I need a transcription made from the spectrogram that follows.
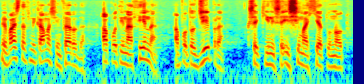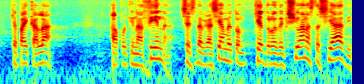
με βάση τα εθνικά μας συμφέροντα. Από την Αθήνα, από τον Τζίπρα ξεκίνησε η συμμαχία του Νότου και πάει καλά. Από την Αθήνα, σε συνεργασία με τον κεντροδεξιό Αναστασιάδη,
